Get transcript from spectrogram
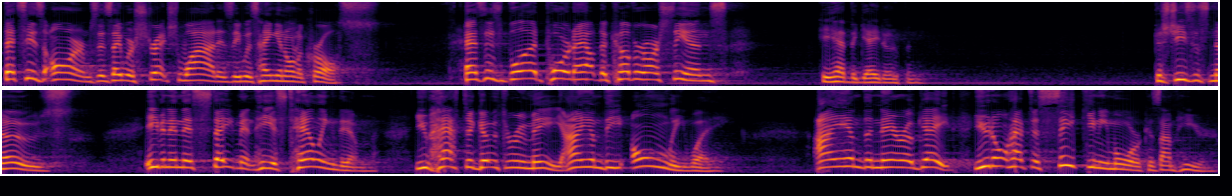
that's his arms as they were stretched wide as he was hanging on a cross. As his blood poured out to cover our sins, he had the gate open. Because Jesus knows, even in this statement, he is telling them, You have to go through me. I am the only way. I am the narrow gate. You don't have to seek anymore because I'm here.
